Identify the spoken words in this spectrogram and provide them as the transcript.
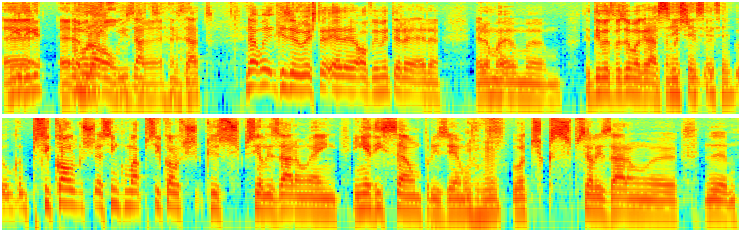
diga, diga. Uh, Amorólogo, exato, é? exato. Não, quer dizer, este era, obviamente era, era, era uma, uma tentativa de fazer uma graça, sim, mas sim, sim, sim. psicólogos, assim como há psicólogos que se especializaram em, em adição, por exemplo, uhum. outros que se especializaram uh,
